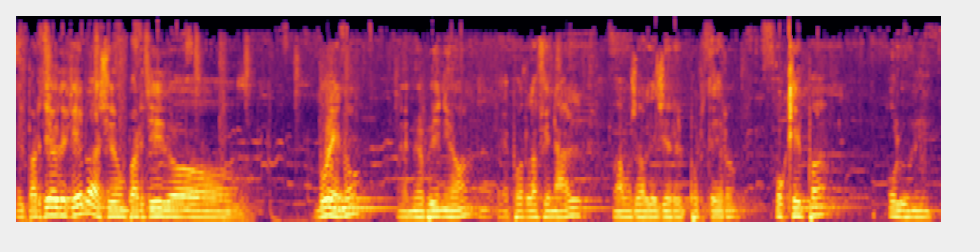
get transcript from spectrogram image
El partido de Kepa ha sido un partido bueno, en mi opinión. Eh, Por la final vamos a elegir el portero. O Kepa o Lunin.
